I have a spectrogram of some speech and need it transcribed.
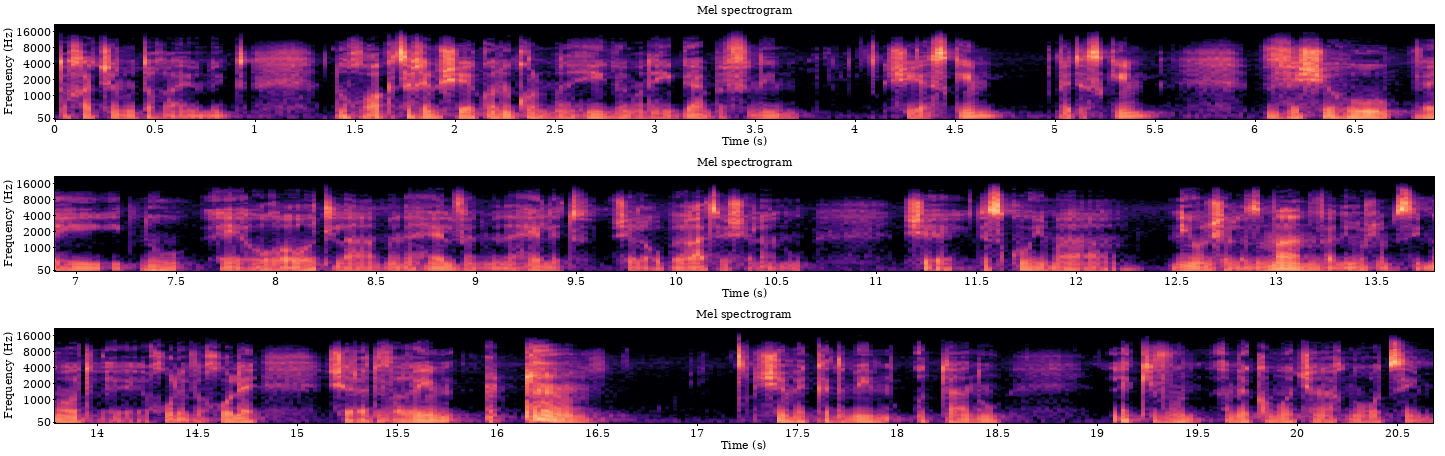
את החדשנות הרעיונית. אנחנו רק צריכים שיהיה קודם כל מנהיג ומנהיגה בפנים, שיסכים ותסכים, ושהוא והיא ייתנו אה, הוראות למנהל ולמנהלת של האופרציה שלנו, שיתעסקו עם הניהול של הזמן והניהול של המשימות וכולי וכולי, של הדברים שמקדמים אותנו לכיוון המקומות שאנחנו רוצים.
